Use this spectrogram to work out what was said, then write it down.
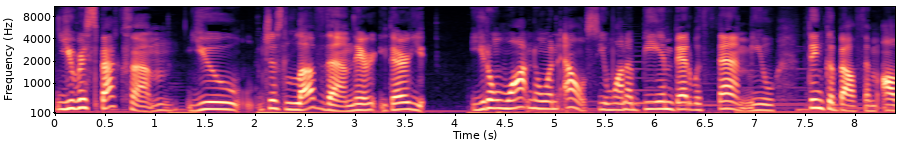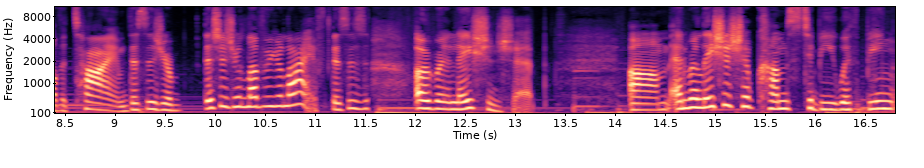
You respect them. You just love them. They're they're you don't want no one else. You want to be in bed with them. You think about them all the time. This is your this is your love of your life. This is a relationship. Um, and relationship comes to be with being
